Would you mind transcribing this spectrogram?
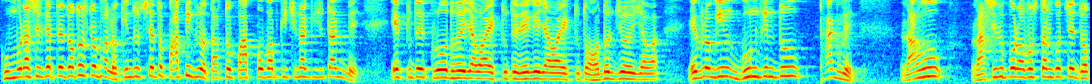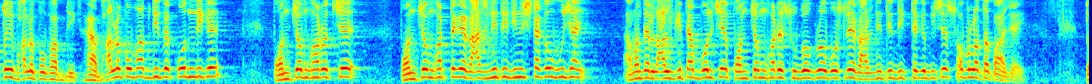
কুম্ভ রাশির ক্ষেত্রে যথেষ্ট ভালো। কিন্তু সে তো পাপী গ্রহ। তার তো পাপ প্রভাব কিছু না কিছু থাকবে। একটুতে ক্রোধ হয়ে যাওয়া, একটুতে রেগে যাওয়া, একটুতে অধৈর্য হয়ে যাওয়া, এগুলো গুণ কিন্তু থাকবে। রাহু রাশির উপর অবস্থান করছে যতই ভালো প্রভাব দিক। হ্যাঁ ভালো প্রভাব দিবে কোন দিকে? পঞ্চম ঘর হচ্ছে, পঞ্চম ঘর থেকে রাজনীতি জিনিসটাকেও বুঝায়। আমাদের লাল কিতাব বলছে, পঞ্চম ঘরে শুভগ্রহ বসলে রাজনীতির দিক থেকে বিশেষ সফলতা পাওয়া যায়। তো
